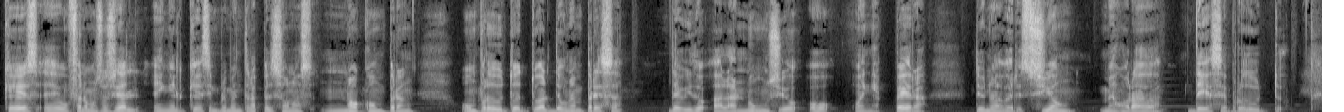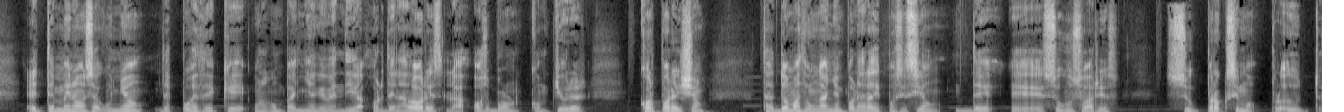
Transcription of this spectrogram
que es eh, un fenómeno social en el que simplemente las personas no compran un producto actual de una empresa debido al anuncio o, o en espera de una versión mejorada de ese producto. El término se acuñó después de que una compañía que vendía ordenadores, la Osborne Computer Corporation, tardó más de un año en poner a disposición de eh, sus usuarios su próximo producto,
